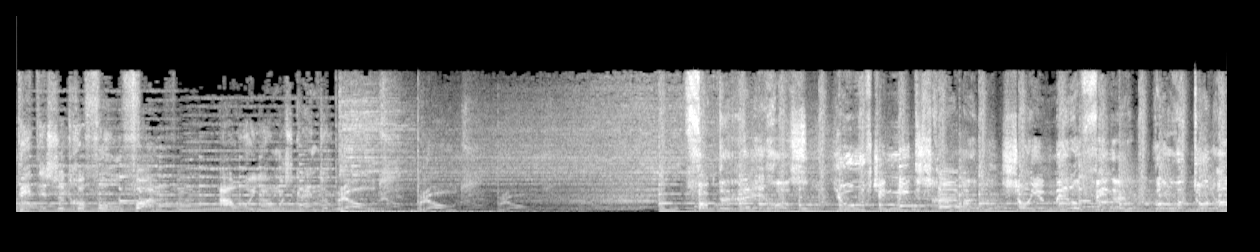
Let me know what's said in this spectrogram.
dit is het gevoel van oude jongens krentenbrood. je hoeft je niet te schamen. zo je middelvinger, want we doen.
